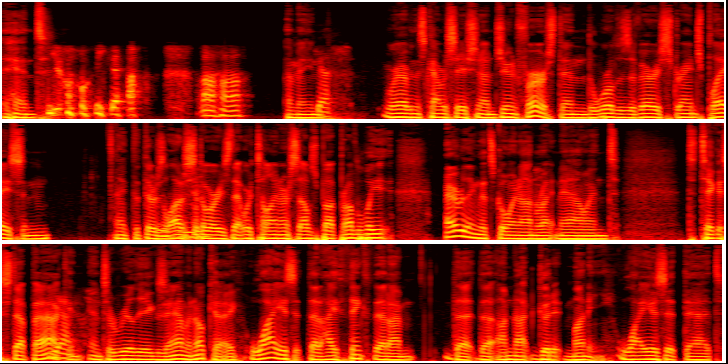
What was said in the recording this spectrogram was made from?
and oh yeah uh-huh i mean yes we're having this conversation on june 1st and the world is a very strange place and i think that there's a lot of mm-hmm. stories that we're telling ourselves about probably everything that's going on right now and to take a step back yes. and, and to really examine okay why is it that i think that i'm that that I'm not good at money? Why is it that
